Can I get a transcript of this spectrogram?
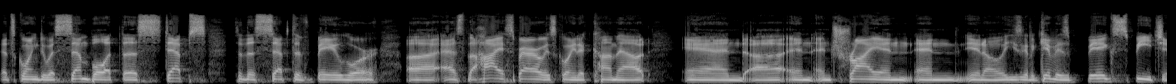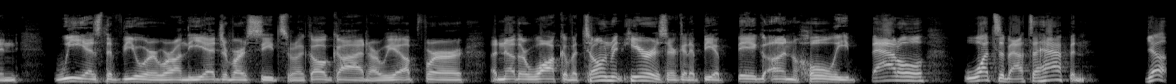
that's going to assemble at the steps to the Sept of Baelor uh, as the High Sparrow is going to come out and uh, and and try and and you know he's going to give his big speech. And we as the viewer were on the edge of our seats. We're like oh god are we up for another walk of atonement here? Is there going to be a big unholy battle? What's about to happen? Yeah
